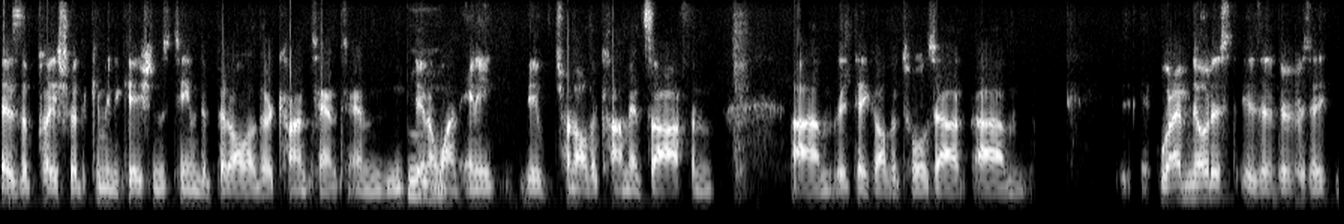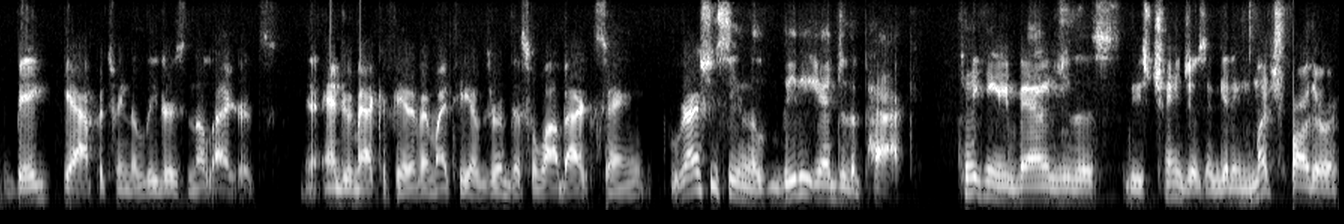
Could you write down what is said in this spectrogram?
as the place for the communications team to put all of their content, and mm. they don't mm. want any. They turn all the comments off, and um, they take all the tools out. Um, what I've noticed is that there is a big gap between the leaders and the laggards. Andrew McAfee of MIT observed this a while back, saying we're actually seeing the leading edge of the pack taking advantage of this these changes and getting much farther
